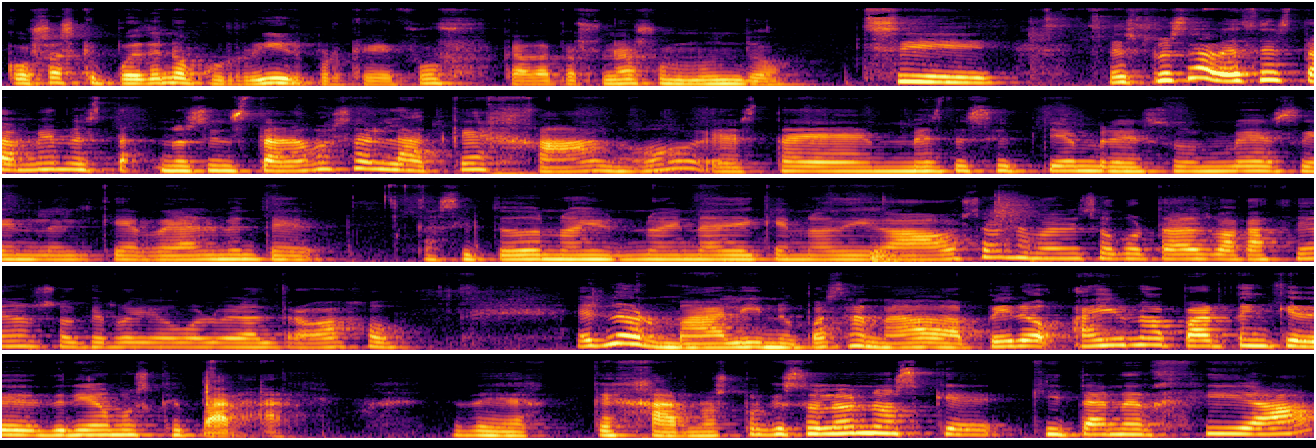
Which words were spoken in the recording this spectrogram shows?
cosas que pueden ocurrir, porque uf, cada persona es un mundo. Sí, después a veces también nos instalamos en la queja, ¿no? Este mes de septiembre es un mes en el que realmente casi todo no hay, no hay nadie que no diga, o sea, se me han hecho cortar las vacaciones o qué rollo volver al trabajo. Es normal y no pasa nada, pero hay una parte en que tendríamos que parar de quejarnos, porque solo nos que, quita energía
